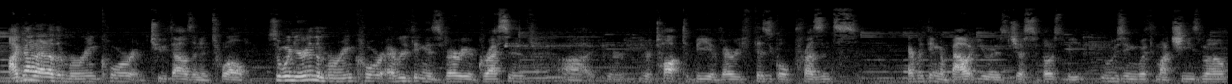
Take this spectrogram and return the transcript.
I got out of the Marine Corps in 2012. So when you're in the Marine Corps, everything is very aggressive. Uh, you're, you're taught to be a very physical presence. Everything about you is just supposed to be oozing with machismo.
